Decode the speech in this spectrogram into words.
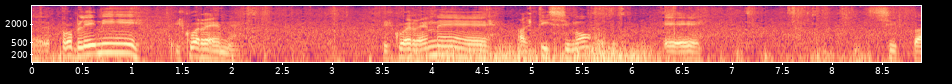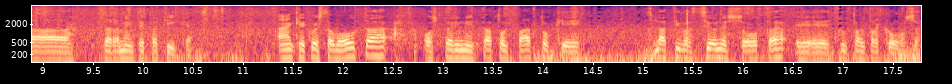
Eh, problemi il QRM il QRM è altissimo e si fa veramente fatica anche questa volta ho sperimentato il fatto che l'attivazione sota è tutt'altra cosa.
